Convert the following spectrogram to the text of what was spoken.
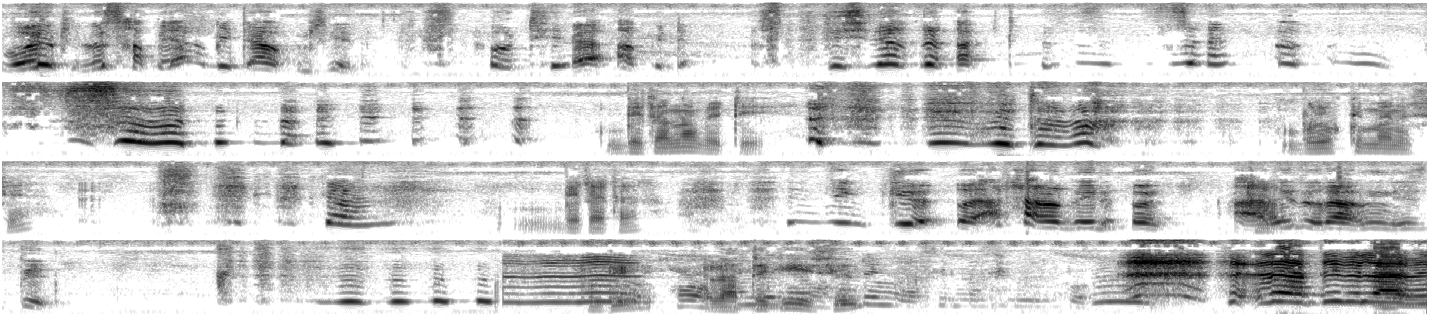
বই উঠিল সাপে আপিটা আপিটা বেটা না বেটি? বেটা। বয়স কি মানুষে বেটাটার? আঠাৰো দিন হল তোৰা ৰাতে কি আমি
